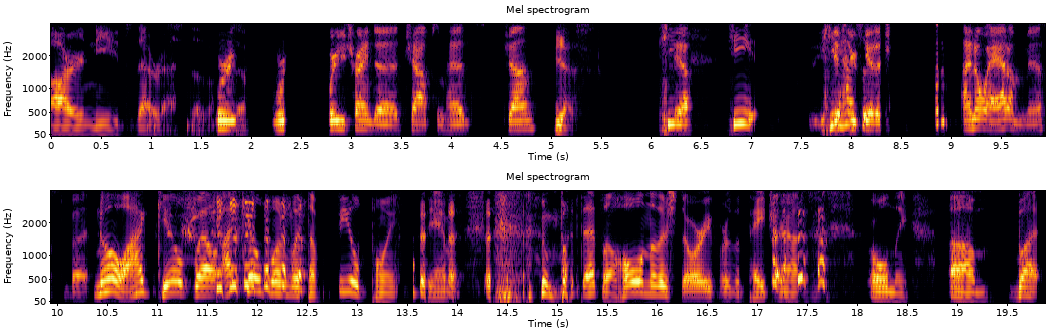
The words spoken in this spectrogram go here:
our needs. That rest doesn't. We're- so. were you trying to chop some heads john Yes, He Yeah. he he did has you a- get a i know adam missed but no. I killed well. I killed one with a field point. Damn it! but that's a whole nother story for the Patreons only. Um, but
